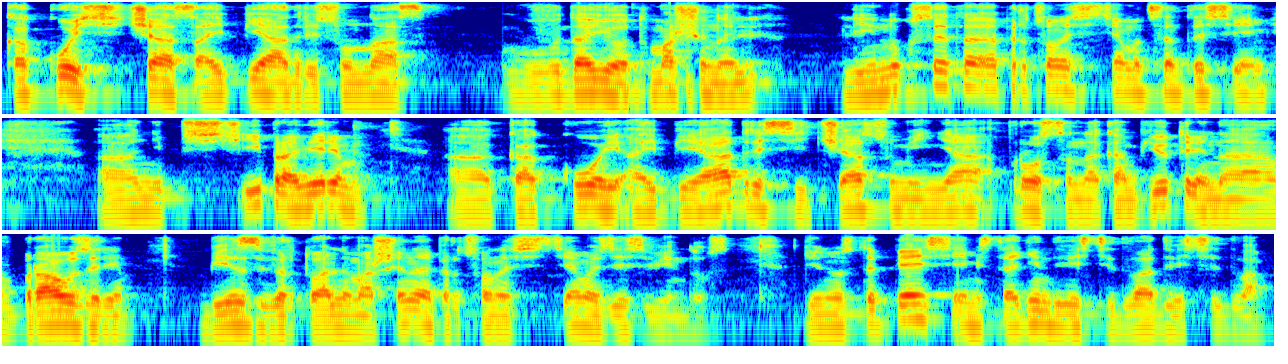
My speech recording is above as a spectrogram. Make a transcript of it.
какой сейчас IP-адрес у нас выдает машина Linux, это операционная система CentOS 7, и проверим, а, какой IP-адрес сейчас у меня просто на компьютере, на, в браузере, без виртуальной машины, операционная система здесь Windows. 95, 71, 202, 202.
